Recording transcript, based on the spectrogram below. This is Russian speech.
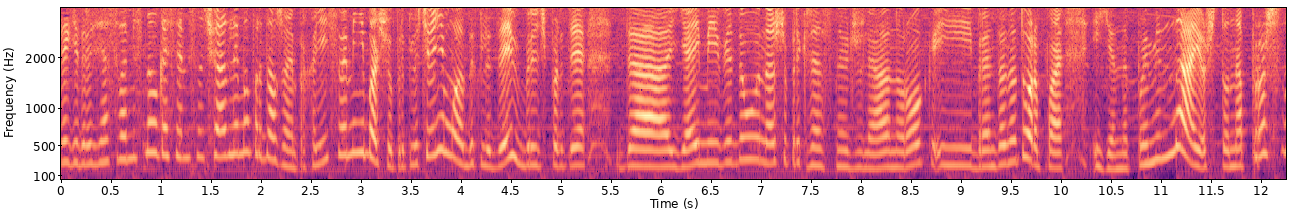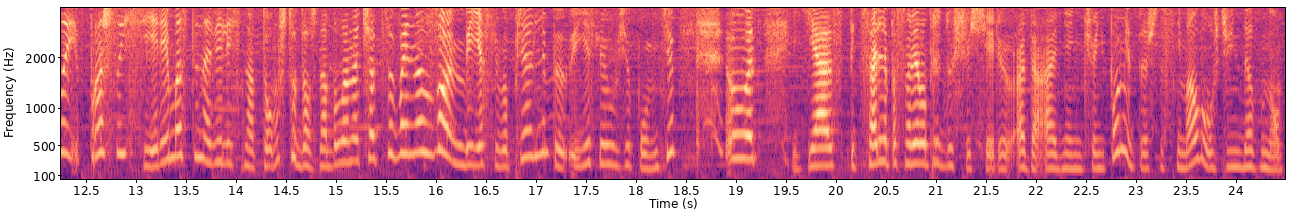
дорогие друзья, с вами снова Костя Чарли, мы продолжаем проходить с вами небольшое приключение молодых людей в Бриджпорте. Да, я имею в виду нашу прекрасную Джулиану Рок и Брэндона Торпа. И я напоминаю, что на прошлой, в прошлой серии мы остановились на том, что должна была начаться война зомби, если вы правильно, если вы все помните. Вот. Я специально посмотрела предыдущую серию, а да, Аня ничего не помнит, потому что снимала уже очень давно.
